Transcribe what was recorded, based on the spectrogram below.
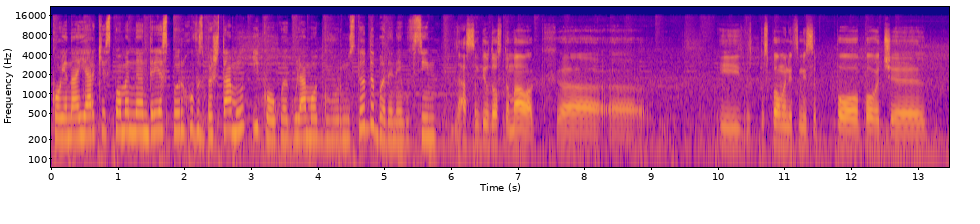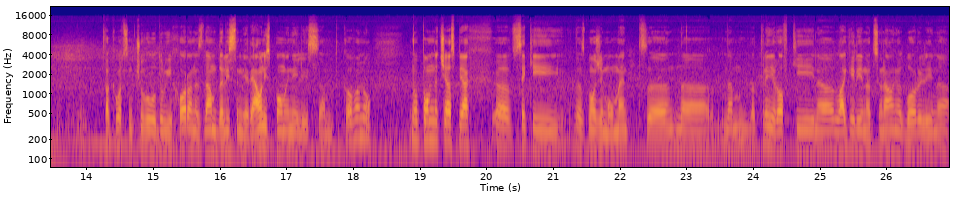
Кой е най-яркият спомен на Андрея Спърхов с баща му и колко е голяма отговорността да бъде негов син? Аз съм бил доста малък а, а, и спомените ми са по повече това, което съм чувал от други хора. Не знам дали са ми реални спомени или съм такова, но, но помня, че аз бях всеки възможен момент на, на, на тренировки, на лагери, национални отбори или на,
